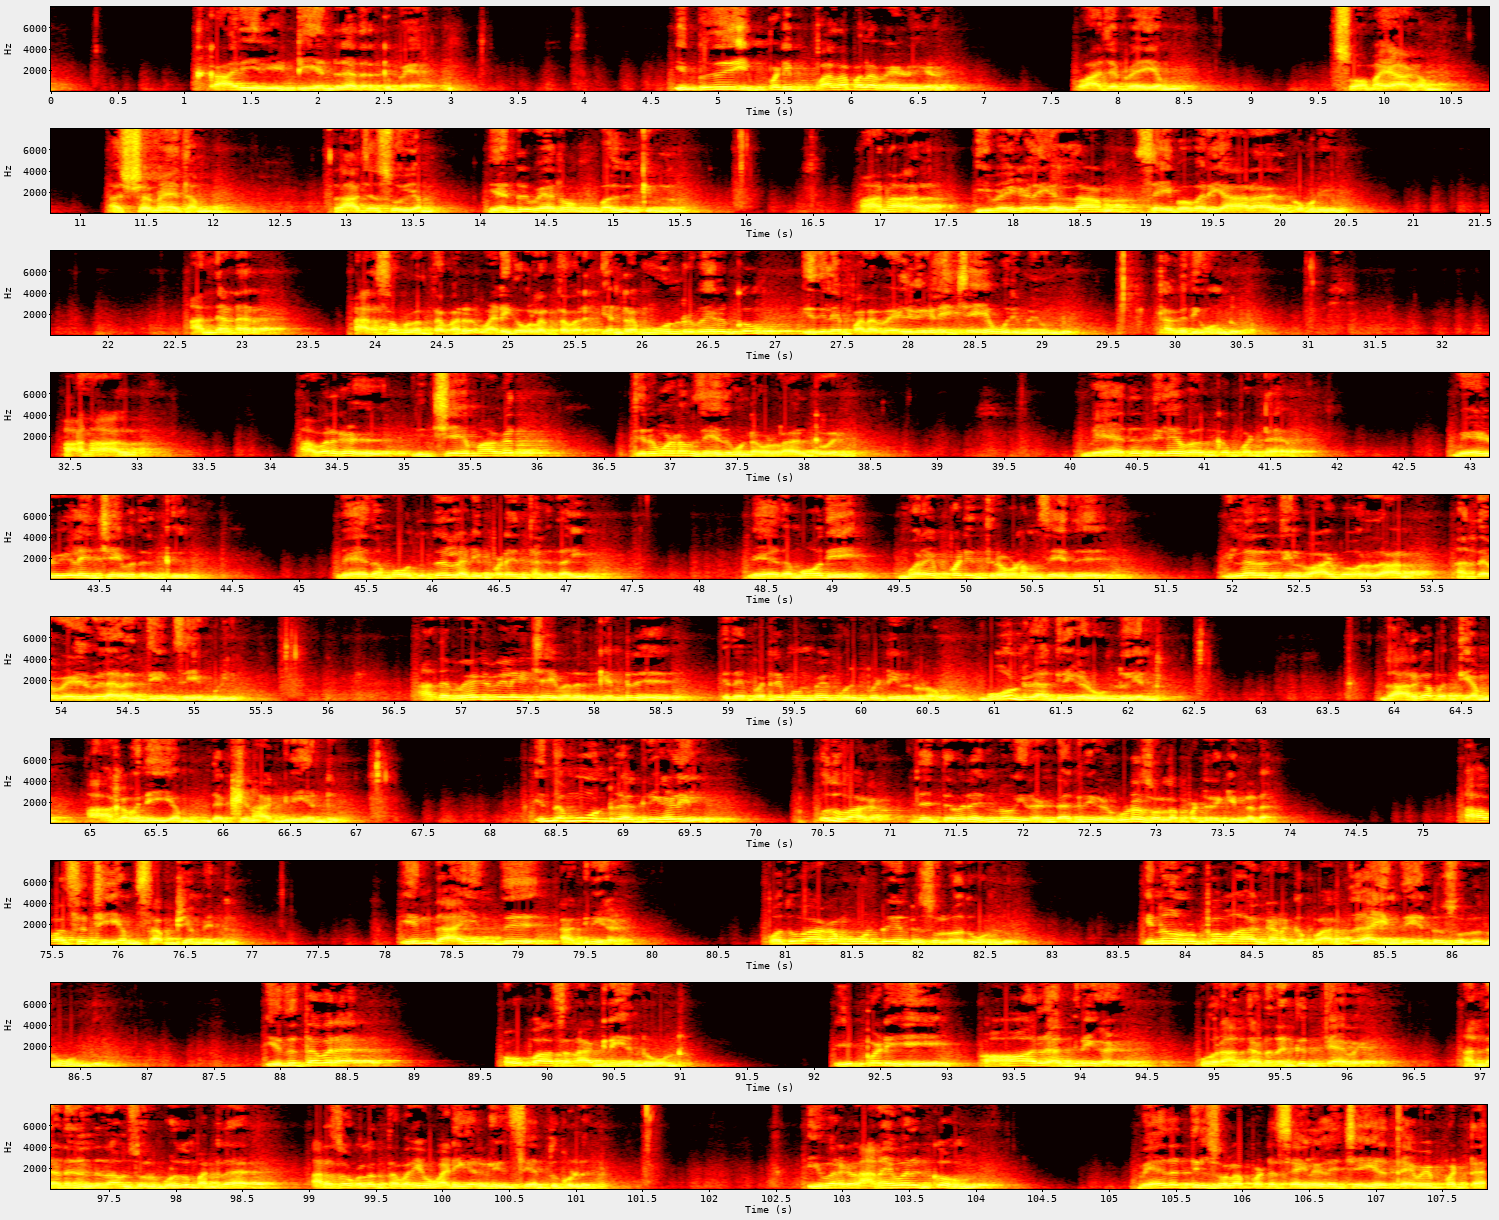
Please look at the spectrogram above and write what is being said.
காரிய ஈட்டி என்று அதற்கு பெயர். இப்போது இப்படி பல பல வேள்விகள். வாஜபேயம் சோமயாகம் அஸ்வமேதம் ராஜசூயம் என்று வேதம் வகுக்கின்றது. ஆனால் இவைகளை எல்லாம் செய்பவர் யாராக இருக்க முடியும்? அந்தனர் அரச குலத்தவர் வணிக குலத்தவர் என்ற மூன்று பேருக்கும் இதிலே பல வேள்விகளை செய்ய உரிமை உண்டு தகுதி உண்டு. ஆனால் அவர்கள் நிச்சயமாக திருமணம் செய்து கொண்டவர்களாக இருக்க வேண்டும். வேதத்திலே வகுக்கப்பட்ட வேள்விகளை செய்வதற்கு வேதமோதுதல் அடிப்படை தகுதை. வேதமோதி முறைப்படி திருமணம் செய்து இல்லறத்தில் வாழ்பவர்தான் அந்த வேள்விகள் அனைத்தையும் செய்ய முடியும். அந்த வேள்விகளை செய்வதற்கென்று இதை பற்றி முன்பே குறிப்பிட்டிருக்கிறோம். மூன்று அக்னிகள் உண்டு என்று. கார்கபத்தியம் ஆகவனீயம் தட்சிணாக்னி என்று. இந்த மூன்று அக்னிகளில் பொதுவாக இதை தவிர இன்னும் இரண்டு அக்னிகள் கூட சொல்லப்பட்டிருக்கின்றன. ஆவசதியம் சபியம் என்று. இந்த ஐந்து அக்னிகள் பொதுவாக மூன்று என்று சொல்வது உண்டு. இன்னும் நுட்பமாக கணக்கு பார்த்து ஐந்து என்று சொல்வதும் உண்டு. இது தவிர உபாசனாக்னி என்று ஒன்று. இப்படி ஆறு அக்னிகள் ஒரு அந்தணனுக்கு தேவை. அந்தணன் என்று நாம் சொல்லும்பொழுது மற்ற அரச குலத்தவரையும் வணிகர்களையும் சேர்த்துக்கொள்ளுங்கள் இவர்கள் அனைவருக்கும் வேதத்தில் சொல்லப்பட்ட செயல்களை செய்ய தேவைப்பட்ட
